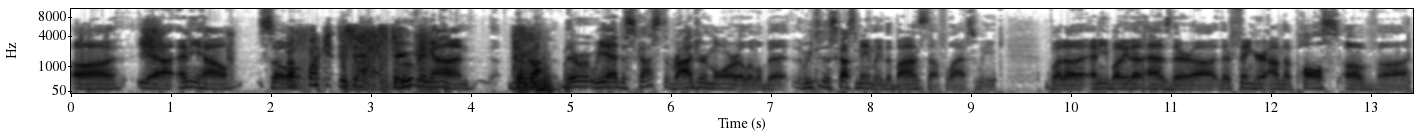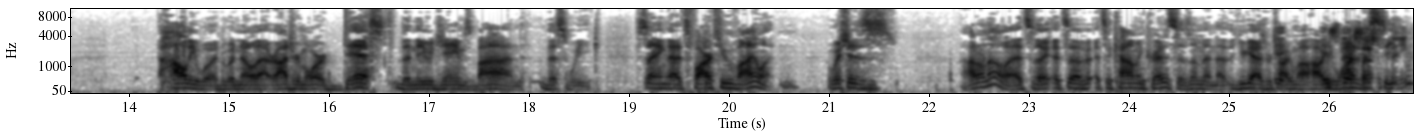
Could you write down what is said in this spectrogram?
Uh, yeah. Anyhow, so A fucking disaster. moving on. The, there we had discussed Roger Moore a little bit. We discussed mainly the Bond stuff last week, but uh, anybody that has their uh, their finger on the pulse of uh, Hollywood would know that Roger Moore dissed the new James Bond this week, saying that it's far too violent, which is. I don't know. It's a it's a it's a common criticism, and uh, you guys were talking about how you wanted to see thing?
